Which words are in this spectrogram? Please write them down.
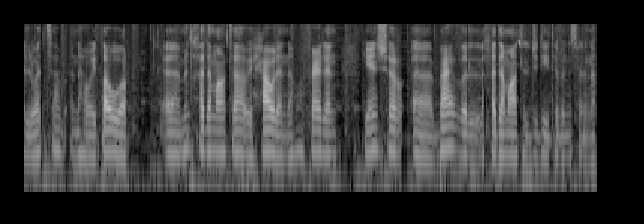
الواتساب أنه يطور من خدماته ويحاول أنه فعلا ينشر آه، بعض الخدمات الجديدة بالنسبة لنا.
